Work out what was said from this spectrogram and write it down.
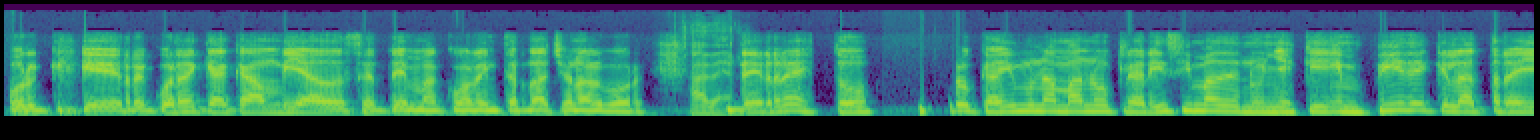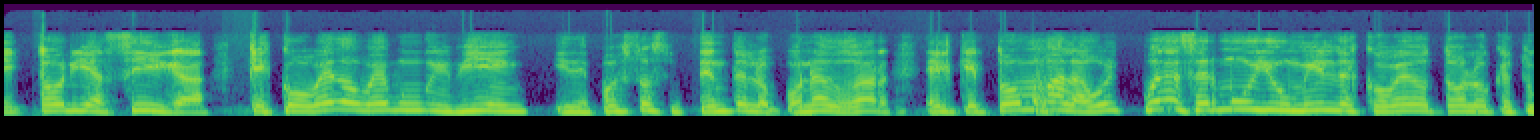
porque recuerda que ha cambiado ese tema con la International Board. De resto, creo que hay una mano clarísima de Núñez que impide que la trayectoria siga, que Escobedo ve muy bien y después su asistente lo pone a dudar. El que toma la ul- puede ser muy humilde Escobedo todo lo que tú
